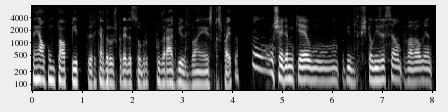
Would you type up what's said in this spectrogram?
Tem algum palpite, Ricardo Araújo Pereira, sobre o que poderá vir de bem a este respeito? Hum, Cheira-me que é um pedido de fiscalização, provavelmente.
